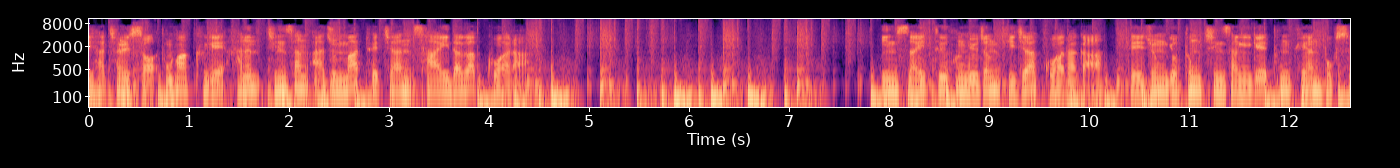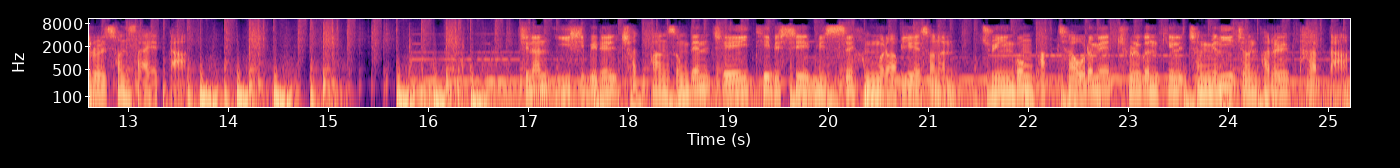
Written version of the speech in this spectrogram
지하철서 통화 크게 하는 진상 아줌마 퇴치한 사이다 고아라. 인사이트 황효정 기자 고아라가 대중교통 진상에게 통쾌한 복수를 선사했다. 지난 21일 첫 방송된 JTBC 미스 함무라비에서는 주인공 박차오름의 출근길 장면이 전파를 탔다.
